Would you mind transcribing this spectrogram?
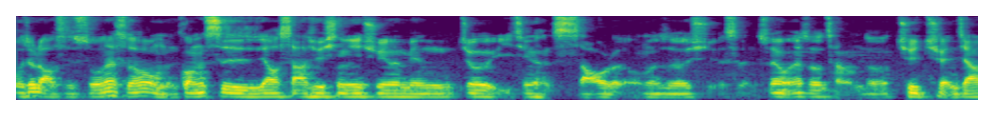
我就老实说，那时候我们光是要杀去新一区那边就已经很烧了。我们那时候学生，所以我那时候常常都去全家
